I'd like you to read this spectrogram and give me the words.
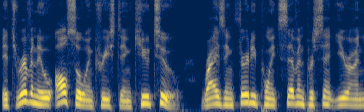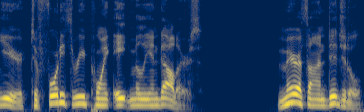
Its revenue also increased in Q2, rising 30.7% year on year to $43.8 million. Marathon Digital,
